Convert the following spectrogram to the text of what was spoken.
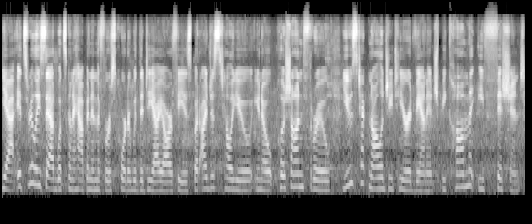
Yeah, it's really sad what's going to happen in the first quarter with the DIR fees, but I just tell you, you know, push on through, use technology to your advantage, become efficient,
